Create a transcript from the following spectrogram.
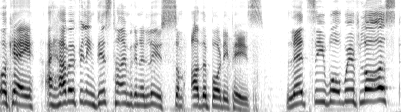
okay. I have a feeling this time we're to lose some other body piece. Let's see what we've lost.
